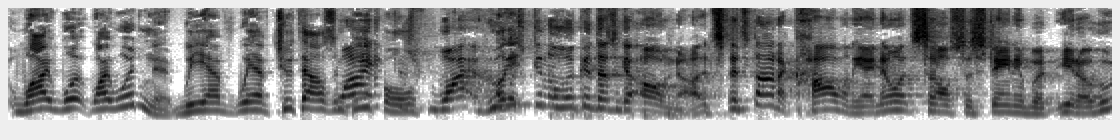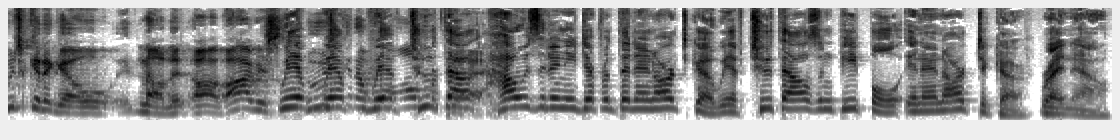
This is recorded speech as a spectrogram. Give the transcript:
why? Why wouldn't it? We have we have two thousand people. Why? Who's okay. going to look at this and go, oh no, it's it's not a colony. I know it's self sustaining, but you know who's going to go? No, that, uh, obviously we have we have, we have two thousand. How is it any different than Antarctica? We have two thousand people in Antarctica right now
